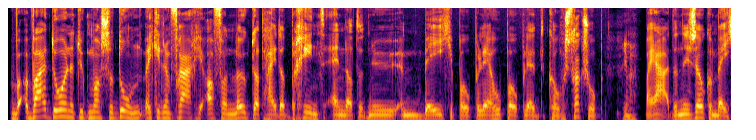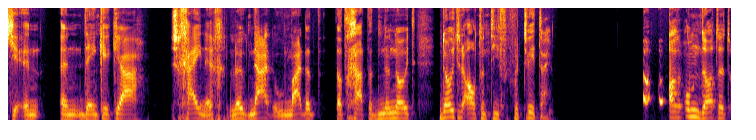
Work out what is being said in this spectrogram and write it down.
Wa- Waardoor natuurlijk Mastodon, weet je, dan vraag je af van leuk dat hij dat begint en dat het nu een beetje populair, hoe populair komen we straks op. Prima. Maar ja, dan is het ook een beetje een, een denk ik, ja, schijnig, leuk nadoen, maar dat, dat gaat het no- nooit, nooit een alternatief voor Twitter. Omdat het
